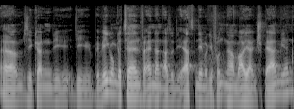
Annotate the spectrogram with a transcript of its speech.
Ähm, sie können die, die Bewegung der Zellen verändern. Also die ersten, die wir gefunden haben, waren ja in Spermien.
